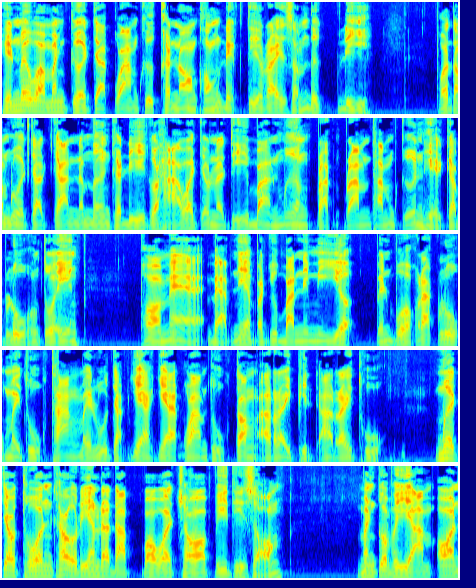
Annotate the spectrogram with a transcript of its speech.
เห็นไหมว่ามันเกิดจากความคึกขนองของเด็กที่ไร้สำนึกดีพอตำรวจจัดการดำเนินคดีก็หาว่าเจ้าหน้าที่บ้านเมืองปรักปรำทำเกินเหตุกับลูกของตัวเอง พ่อแม่แบบเนี้ยปัจจุบันนี่มีเยอะ เป็นพวกรักลูกไม่ถูกทางไม่รู้จักแยกแยะความถูกต้องอะไรผิดอะไรถูก เมื่อเจ้าโทนเข้าเรียนระดับปวชปีที่สอง มันก็พยายามอ้อน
